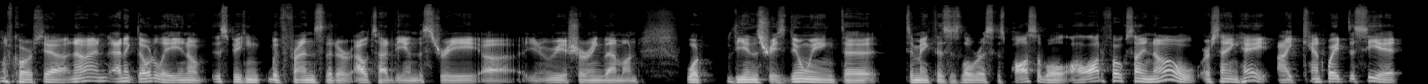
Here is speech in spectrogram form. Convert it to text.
Of course, yeah. Now, and anecdotally, you know, speaking with friends that are outside the industry, uh, you know, reassuring them on what the industry is doing to to make this as low risk as possible, a lot of folks I know are saying, "Hey, I can't wait to see it."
